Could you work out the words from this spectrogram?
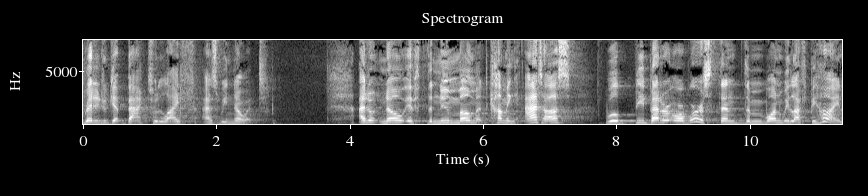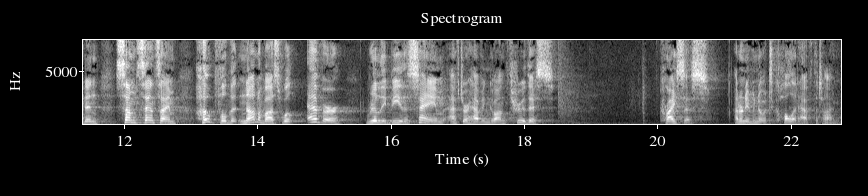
ready to get back to life as we know it. I don't know if the new moment coming at us will be better or worse than the one we left behind. In some sense, I'm hopeful that none of us will ever really be the same after having gone through this crisis. I don't even know what to call it half the time.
